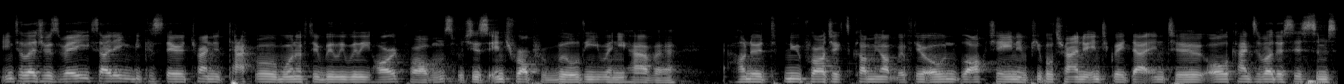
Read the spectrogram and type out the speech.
Interledger is very exciting because they're trying to tackle one of the really, really hard problems, which is interoperability when you have a 100 new projects coming up with their own blockchain and people trying to integrate that into all kinds of other systems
